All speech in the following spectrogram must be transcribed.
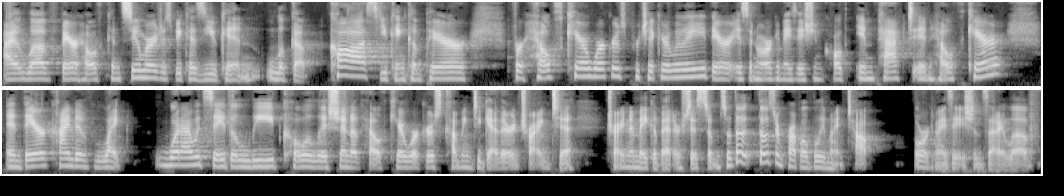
I love Fair Health Consumer just because you can look up costs, you can compare. For healthcare workers, particularly, there is an organization called Impact in Healthcare, and they're kind of like what I would say the lead coalition of healthcare workers coming together and trying to trying to make a better system. So th- those are probably my top organizations that I love.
